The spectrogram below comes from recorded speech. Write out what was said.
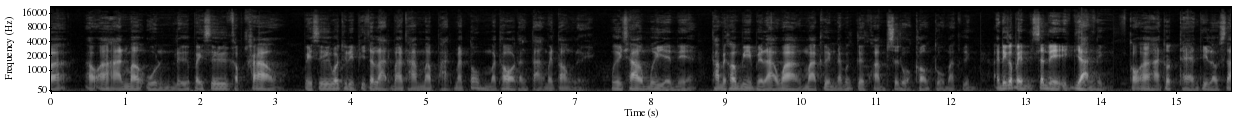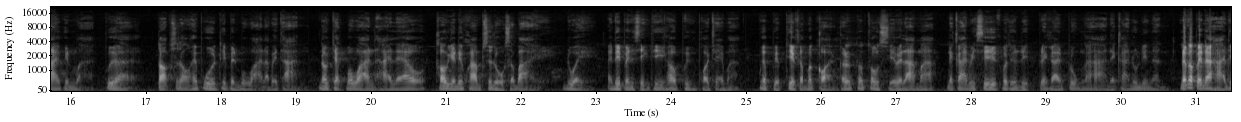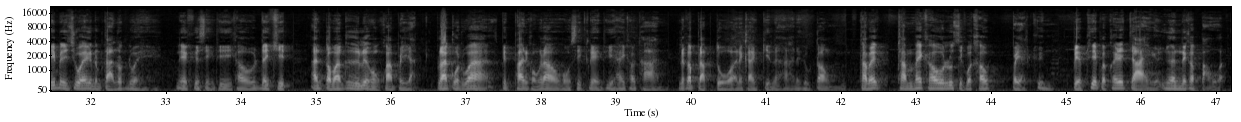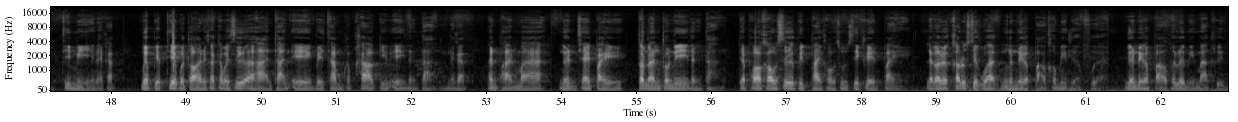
เอาอาหารมาอุ่น หรือไปซื้อกับข้าว ไปซื้อวัตถุดิบที่ตลาดมาทำมาผัดมาต้มมาทอดต่างๆ ไม่ต้องเลย มื้อเช้ามื้อเย็นเนี่ยทำให้เขามีเวลาว่างมากขึ้นทำให้เกิดความสะดวกคล่องตัวมากขึ้น อันนี้ก็เป็นเสน่ห์อีกอย่างหนึ่ง ของอาหารทดแทนที่เราสร้างขึ้นมา เพื่อตอบสนองให้ผู้ที่เป็นเบาหวานเอาไปทาน นอกจากเบาหวานหายแล้วเขายังได้ความสะดวกสบายด้วย อันนี้เป็นสิ่งที่เขาพึงพอใจมาก เมื่อเปรียบเทียบกับเมื่อก่อนก็ต้องต้องเสียเวลามาก ในการไปซื้อวัตถุดิบในการปรุงอาหารในการนู่นนี่นั่น แล้วก็เป็นอาหารที่ไม่ได้ช่วยให้น้ำตาลลดด้วยนี่คือสิ่งที่เขาได้คิด อันต่อมาก็คือเรื่องของความประหยัด ปรากฏว่าผิดพันธ์ของเราของซีเกรนที่ให้เขาทาน แล้วก็ปรับตัวในการกินอาหารได้ถูกต้องทำให้ทำให้เขารู้สึกว่าเขาประหยัดขึ้น เปรียบเทียบกับค่าใช้จ่ายเงินในกระเป๋าที่มีนะครับเมื่อเปรียบเทียบกับตอนนี้เขาต้องไปซื้ออาหารทานเองไปทำกับข้าวกินเองต่างๆนะครับ ผ่านๆมาเงินใช้ไปเท่านั้นเท่านี้ต่างๆ แต่พอเขาซื้อผิดพันของศูนย์ซีเกรนไป แล้วก็เขารู้สึกว่าเงินในกระเป๋าเขามีเหลือเฟือ เงินในกระเป๋าเขาเริ่มมีมากขึ้น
